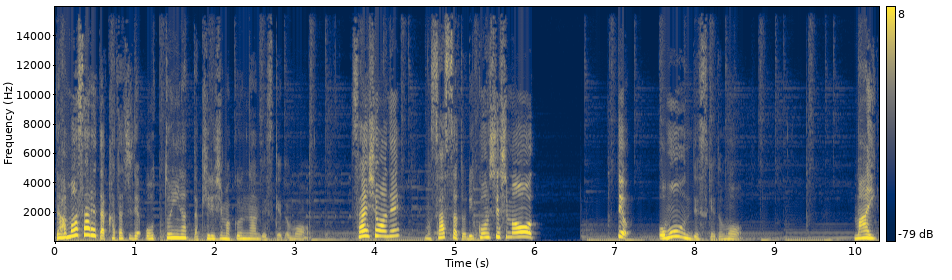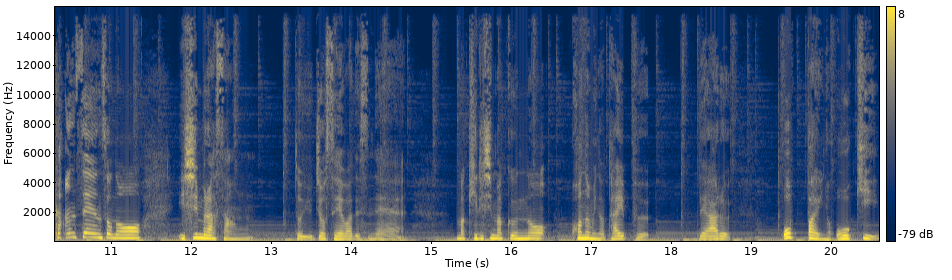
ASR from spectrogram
騙された形で夫になった桐島くんなんですけども、最初はね、もうさっさと離婚してしまおうって思うんですけども、まあいかんせん、その、石村さんという女性はですね、まあ、桐島くんの好みのタイプである、おっぱいの大きい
